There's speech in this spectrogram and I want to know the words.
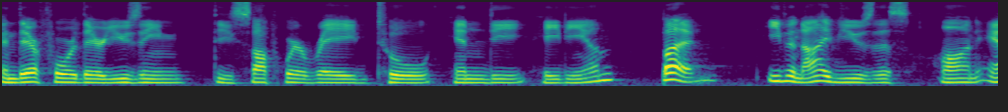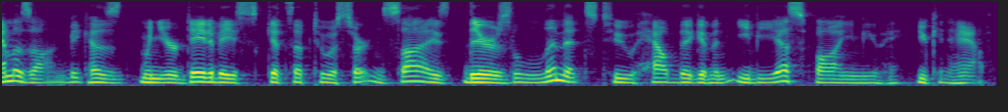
And therefore they're using the software RAID tool MDADM. But even I've used this on Amazon because when your database gets up to a certain size, there's limits to how big of an EBS volume you, you can have.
